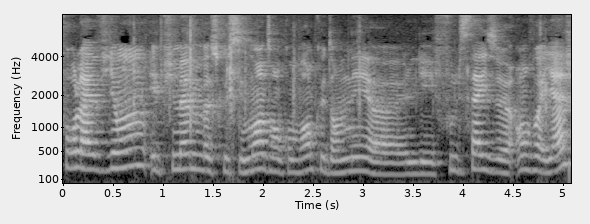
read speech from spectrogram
pour l'avion et puis même parce que c'est moins encombrant que d'emmener euh, les full size euh, en voyage.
